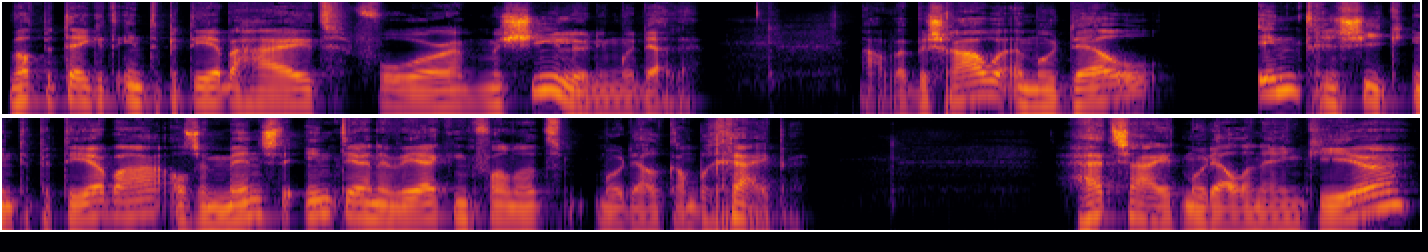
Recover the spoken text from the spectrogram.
Wat betekent interpreteerbaarheid voor machine learning modellen? Nou, we beschouwen een model intrinsiek interpreteerbaar als een mens de interne werking van het model kan begrijpen. Het zij het model in één keer,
